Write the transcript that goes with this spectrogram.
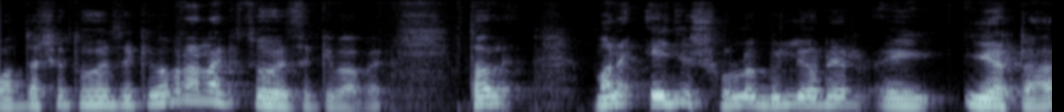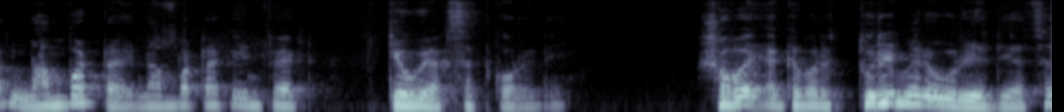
পদ্মা সেতু হয়েছে কীভাবে, নানা কিছু হয়েছে কীভাবে? তাহলে মানে এই যে ষোলো বিলিয়নের এই ইয়েটা, নাম্বারটা, এই নাম্বারটাকে ইনফ্যাক্ট কেউ অ্যাকসেপ্ট করেনি। সবাই একেবারে তুড়ি মেরে উড়িয়ে দিয়েছে।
